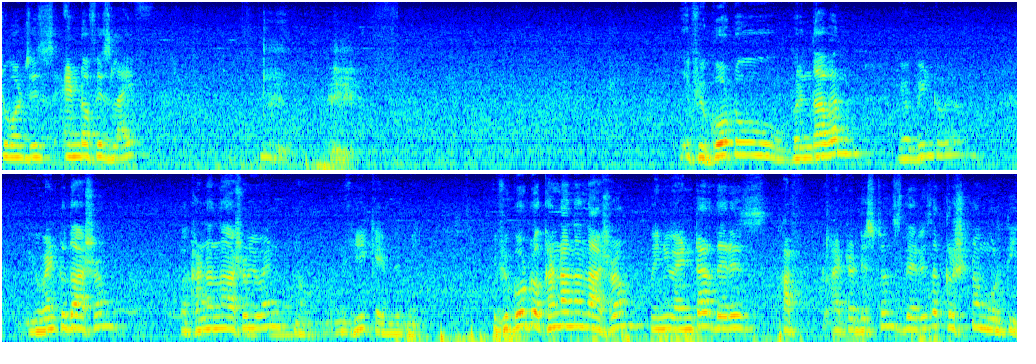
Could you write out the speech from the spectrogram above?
towards his end of his life, if you go to Vrindavan, you have been to, you went to the ashram, Akhandananda ashram you went? No, he came with me. If you go to Akhandananda ashram, when you enter, there is, at a distance, there is a Krishna Murti,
